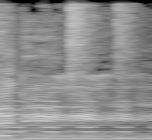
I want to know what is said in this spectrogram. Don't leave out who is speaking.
Speaker 1: เจดีย์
